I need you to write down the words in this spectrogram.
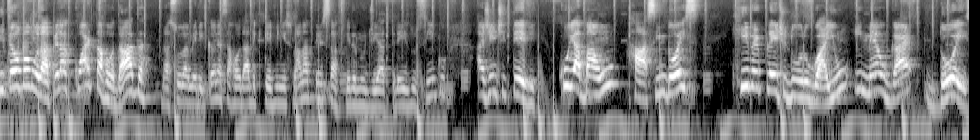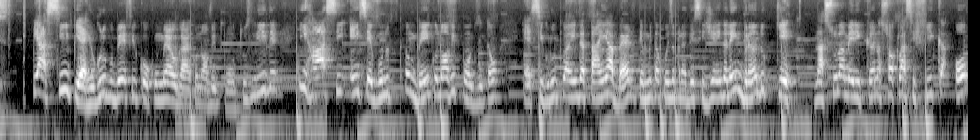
Então vamos lá, pela quarta rodada da Sul-Americana, essa rodada que teve início lá na terça-feira, no dia 3 do 5, a gente teve Cuiabá 1, Racing 2, River Plate do Uruguai 1 e Melgar 2. E assim, Pierre, o grupo B ficou com Melgar com 9 pontos líder e Racing em segundo também com 9 pontos. Então, esse grupo ainda está em aberto, tem muita coisa para decidir ainda. Lembrando que na Sul-Americana só classifica o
